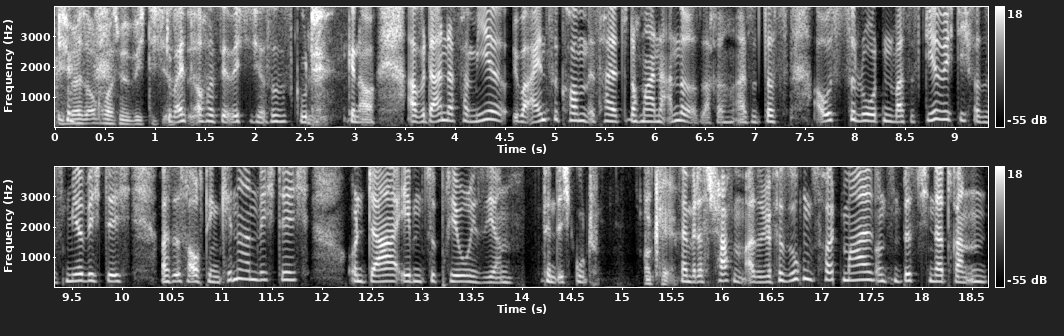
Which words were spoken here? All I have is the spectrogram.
Ich weiß auch, was mir wichtig Du ist. weißt auch, was dir wichtig ist, das ist gut. Genau. Aber da in der Familie übereinzukommen, ist halt nochmal eine andere Sache. Also das auszuloten, was ist dir wichtig, was ist mir wichtig, was ist auch den Kindern wichtig und da eben zu priorisieren, finde ich gut, Okay. wenn wir das schaffen. Also wir versuchen es heute mal, uns ein bisschen daran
